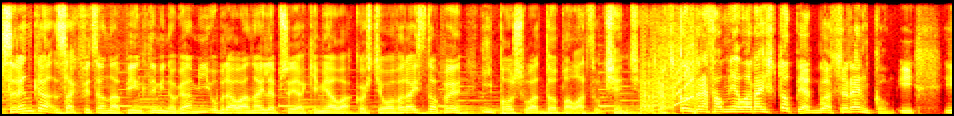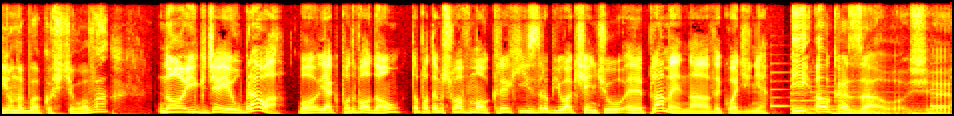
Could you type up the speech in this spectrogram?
Syrenka, zachwycona pięknymi nogami, ubrała najlepsze jakie miała kościołowe rajstopy i poszła do pałacu księcia. A skąd Rafał miała rajstopy, jak była syrenką? I, I ona była kościołowa? No i gdzie je ubrała? Bo jak pod wodą, to potem szła w mokrych i zrobiła księciu e, plamy na wykładzinie. I okazało się,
